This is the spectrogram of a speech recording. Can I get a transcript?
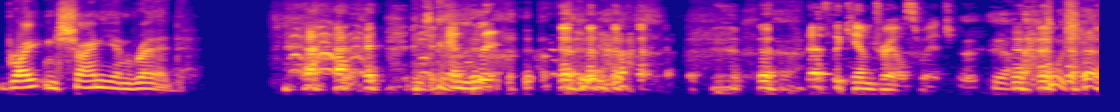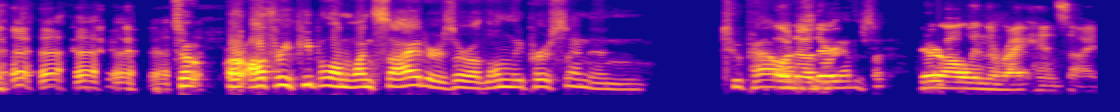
bright and shiny and red. and lit. That's the chemtrail switch. Yeah. So are all three people on one side, or is there a lonely person and two pals Oh, no, on they're- the other side? They're all in the right hand side.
